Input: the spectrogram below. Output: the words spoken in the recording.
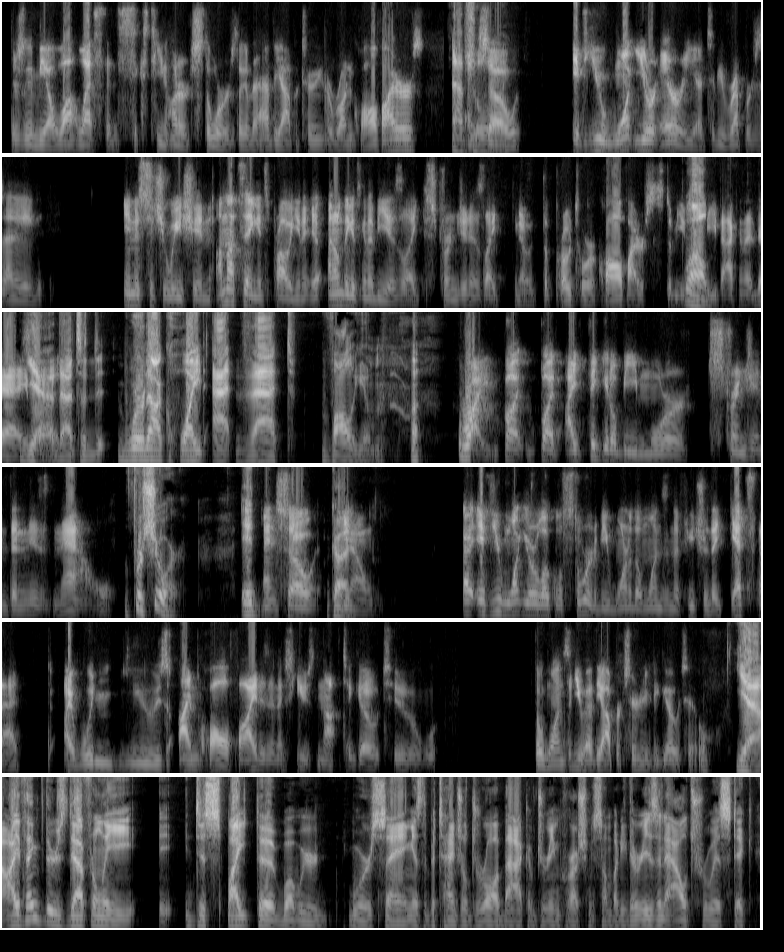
there's going to be a lot less than 1,600 stores that are going to have the opportunity to run qualifiers. Absolutely. And so, if you want your area to be represented in a situation, I'm not saying it's probably going to. I don't think it's going to be as like stringent as like you know the Pro Tour qualifier system used well, to be back in the day. Yeah, but, that's a. We're not quite at that volume. right, but but I think it'll be more stringent than it is now. For sure. It and so you know uh, if you want your local store to be one of the ones in the future that gets that, I wouldn't use I'm qualified as an excuse not to go to the ones that you have the opportunity to go to. Yeah, I think there's definitely despite the what we're we're saying is the potential drawback of dream crushing somebody, there is an altruistic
